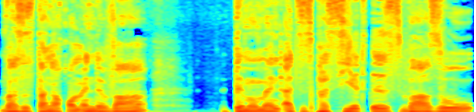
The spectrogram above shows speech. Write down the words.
was es dann auch am Ende war, der Moment, als es passiert ist, war so,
